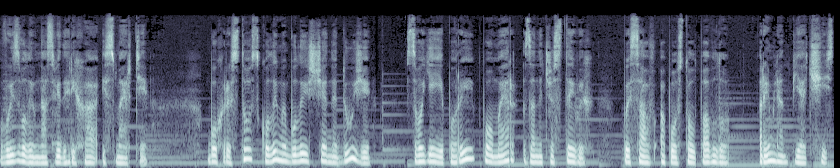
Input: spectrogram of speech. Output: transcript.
визволив нас від гріха і смерті. Бо Христос, коли ми були ще недужі, своєї пори помер за нечестивих, писав апостол Павло, Римлян 5.6.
